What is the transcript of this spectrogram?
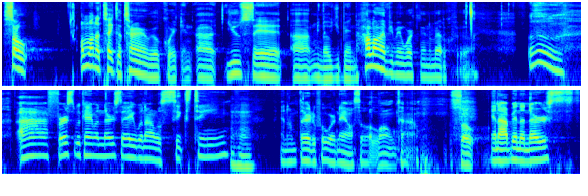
So I want to take a turn real quick. And uh, you said, um, you know, you've been. How long have you been working in the medical field? Ooh, I first became a nurse aide when I was 16, Mm-hmm. and I'm 34 now, so a long time. So, And I've been a nurse,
